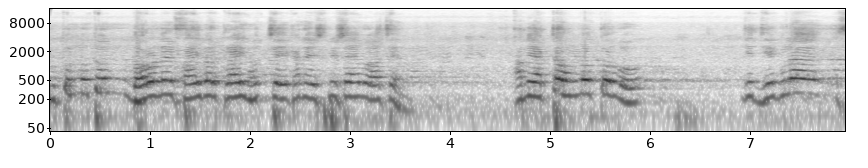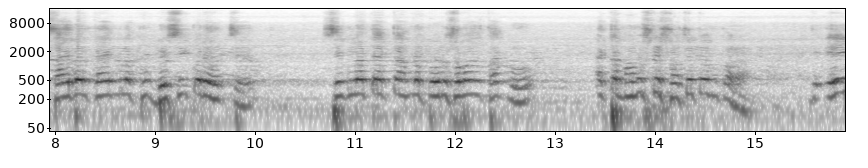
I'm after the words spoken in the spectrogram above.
নতুন নতুন ধরনের সাইবার ক্রাইম হচ্ছে। এখানে এসপি সাহেবও আছেন। আমি একটা অনুরোধ করব যে যেগুলা সাইবার ক্রাইমগুলো খুব বেশি করে হচ্ছে, সেগুলোতে একটা আমরা পৌরসভা থাকব, একটা মানুষকে সচেতন করা যে এই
